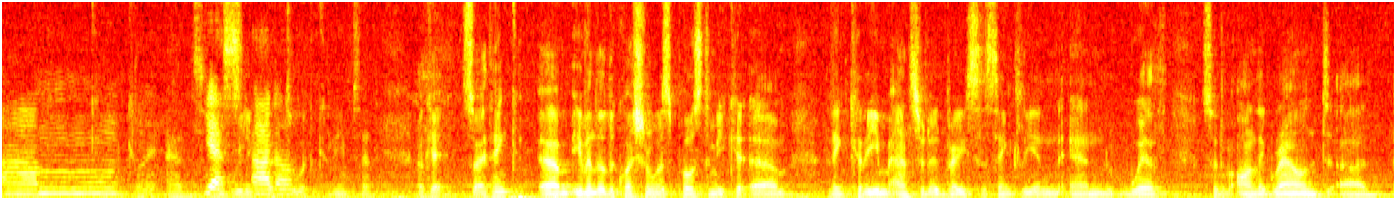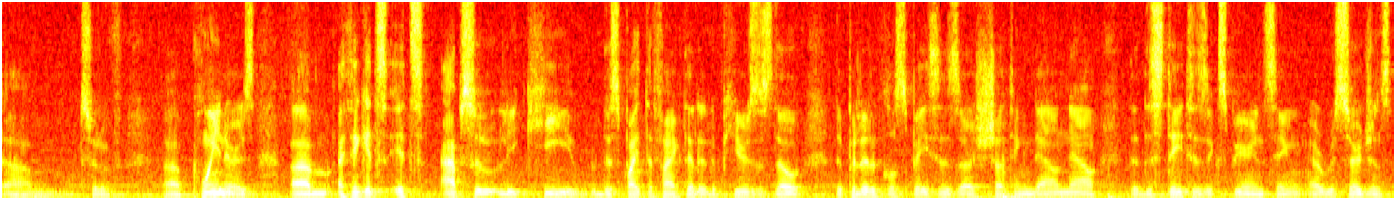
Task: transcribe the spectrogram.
Um, Can I add yes, really to what Kareem said? Okay, so I think um, even though the question was posed to me, um, I think Kareem answered it very succinctly and, and with sort of on the ground uh, um, sort of uh, pointers. Um, I think it's it's absolutely key, despite the fact that it appears as though the political spaces are shutting down now, that the state is experiencing a resurgence,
